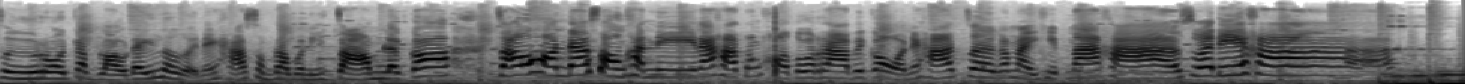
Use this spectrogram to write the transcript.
ซื้อรถกับเราได้เลยนะคะสำหรับวันนี้จำแล้วก็เจ้า Honda 2 คันนี้นะคะ ต้องขอตัวลาไปก่อนนะคะ เจอกันใหม่คลิปหน้าค่ะ สวัสดีค่ะ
